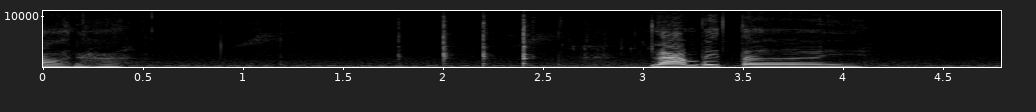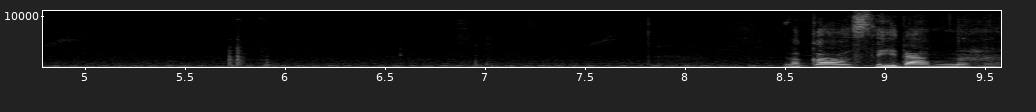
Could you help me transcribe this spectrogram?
ต่อนะคะ น้ำใบเตย แล้วก็สีดำนะคะ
